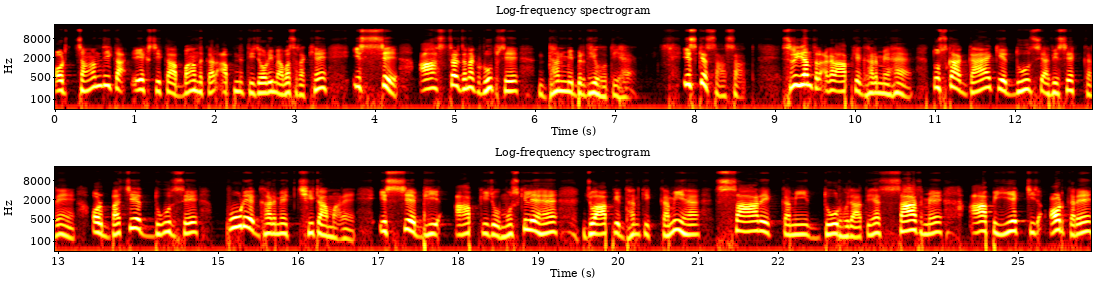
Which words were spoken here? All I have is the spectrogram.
और चांदी का एक सिक्का बांधकर अपनी तिजोरी में अवश्य रखें। इससे आश्चर्यजनक रूप से धन में वृद्धि होती है। इसके साथ साथ श्रीयंत्र अगर आपके घर में है तो उसका गाय के दूध से अभिषेक करें और बचे दूध से पूरे घर में छीटा मारें। इससे भी आपकी जो मुश्किलें हैं, जो आपकी धन की कमी है, सारे कमी दूर हो जाती है। साथ में आप ये एक चीज़ और करें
